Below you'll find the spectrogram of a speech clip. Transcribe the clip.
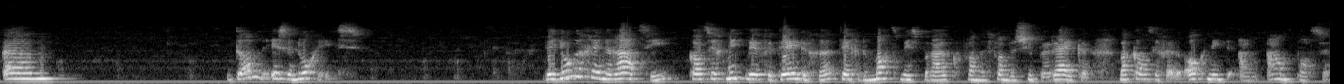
Um, dan is er nog iets. De jonge generatie kan zich niet meer verdedigen tegen de machtsmisbruik van de, van de superrijken, maar kan zich er ook niet aan aanpassen.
